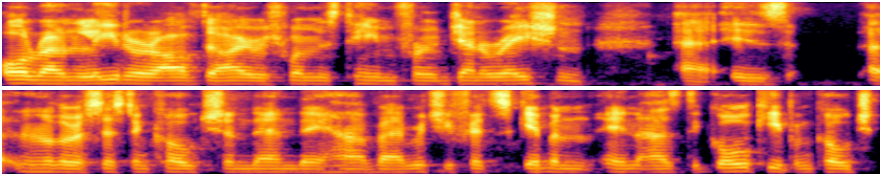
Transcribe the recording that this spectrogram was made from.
all round leader of the Irish women's team for a generation, uh, is another assistant coach, and then they have uh, Richie Fitzgibbon in as the goalkeeping coach.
